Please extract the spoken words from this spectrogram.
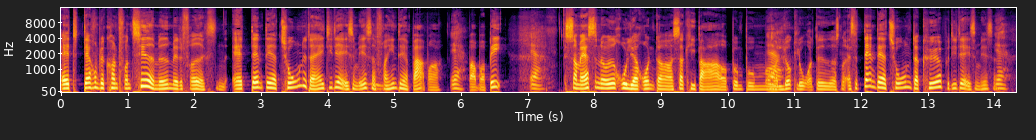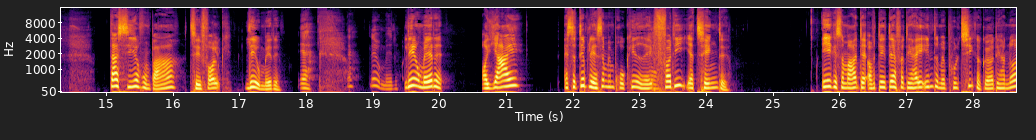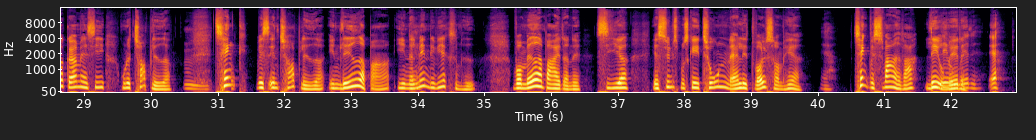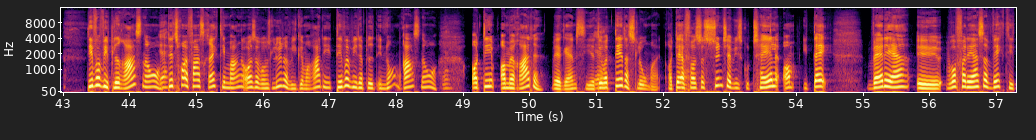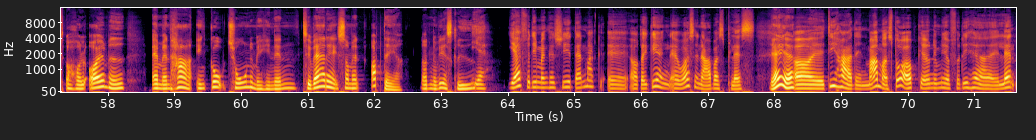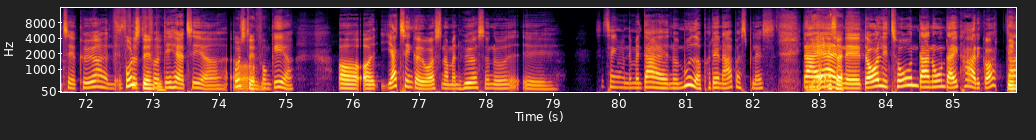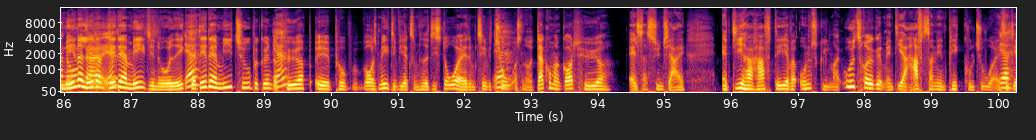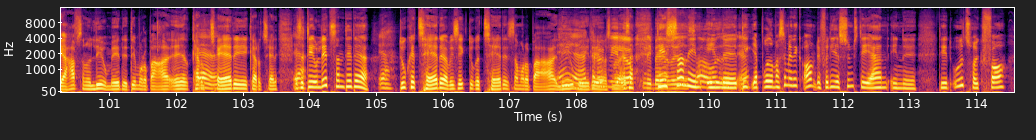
at da hun blev konfronteret med Mette Frederiksen, at den der tone, der er i de der sms'er fra hende der Barbara, Ja, Barbara B., ja, som er sådan noget, ruller rundt, og så kan I bare, og bum bum, og Ja. ja. luk lortet, og sådan noget. Altså den der tone, der kører på de der sms'er, ja, der siger hun bare til folk, lev med det. ja. Ja, lev med det. Lev med det. Og jeg, altså det bliver jeg simpelthen provokeret af, ja. fordi jeg tænkte, ikke så meget, og det er derfor, det har intet med politik at gøre, det har noget at gøre med at sige, hun er topleder. Mm. Tænk, hvis en topleder, en leder bare, i en almindelig virksomhed, hvor medarbejderne siger, jeg synes måske tonen er lidt voldsom her. Ja. Tænk, hvis svaret var, lev, Lev med, med det. det. Ja, Det var vi blevet rasende over. Ja. Ja. Det tror jeg faktisk rigtig mange, også af vores lytter, vil give mig ret i. Det var vi da blevet enormt rasende over. Ja. Og, det, og med rette, vil jeg gerne sige, Ja. det var det, der slog mig. Og derfor så synes jeg, at vi skulle tale om i dag, hvad det er, øh, hvorfor det er så vigtigt at holde øje med, at man har en god tone med hinanden til hverdag, som man opdager, når den er ved at skride. ja. Ja, fordi man kan sige, at Danmark øh, og regeringen er jo også en arbejdsplads. ja. ja. Og øh, de har en meget, meget stor opgave, nemlig at få det her øh, land til at køre. få- Fuldstændig. Få det her til at, at, at fungere. Og, og jeg tænker jo også, når man hører sådan noget, øh, så tænker man, men der er noget mudder på den arbejdsplads. Der Ja, er altså- en øh, dårlig tone, der er nogen, der ikke har det godt. der Det er minder nogen, lidt der, om det der medie noget, ikke? Ja. Da det der MeToo begyndte Ja. at køre øh, på vores medievirksomheder, de store af dem, TV2 Ja. og sådan noget, der kunne man godt høre, altså synes jeg, at de har haft det, jeg var undskyld mig udtrykket, men de har haft sådan en pikkultur. Altså, Ja. de har haft sådan noget lev med det, det må du bare, øh, kan Ja. du tage det, kan du tage det. Altså, Ja. det er jo lidt sådan det der, Ja. du kan tage det, og hvis ikke du kan tage det, så må du bare Ja, leve ja, med det. Og sådan noget. Altså, det er sådan en, så en ud. øh, Ja. det, jeg bryder mig simpelthen ikke om det, fordi jeg synes, det er en, en øh, det er et udtryk for,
